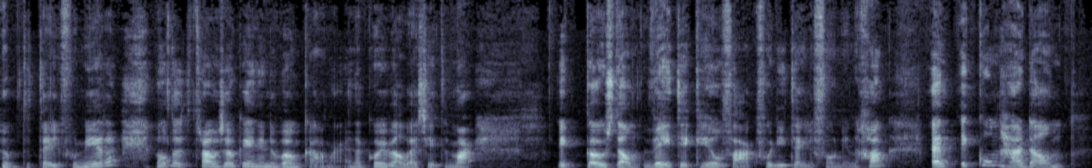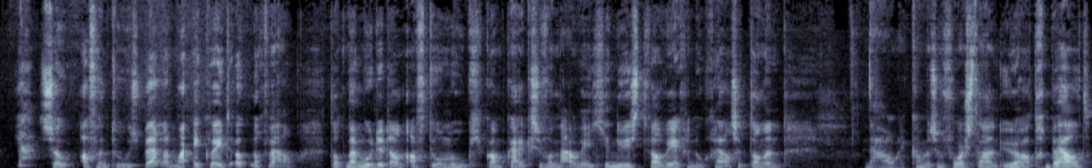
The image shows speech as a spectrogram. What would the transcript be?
te, om te telefoneren. We hadden er trouwens ook een in de woonkamer. En daar kon je wel bij zitten. Maar ik koos dan, weet ik, heel vaak voor die telefoon in de gang. En ik kon haar dan ja, zo af en toe eens bellen. Maar ik weet ook nog wel dat mijn moeder dan af en toe om mijn hoekje kwam kijken. Ze van, nou weet je, nu is het wel weer genoeg. Hè? Als ik dan een, nou, ik kan me zo voorstellen, een uur had gebeld.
